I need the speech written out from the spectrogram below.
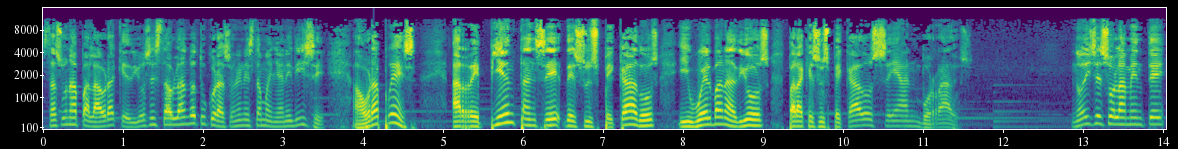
esta es una palabra que Dios está hablando a tu corazón en esta mañana y dice, ahora pues, arrepiéntanse de sus pecados y vuelvan a Dios para que sus pecados sean borrados. No dice solamente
